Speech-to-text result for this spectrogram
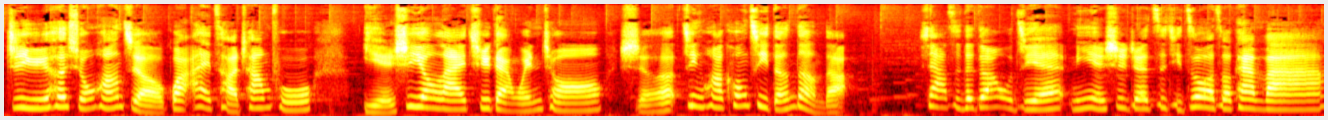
至于喝雄黄酒、挂艾草菖蒲，也是用来驱赶蚊虫、蛇、净化空气等等的。下次的端午节，你也试着自己做做看吧。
